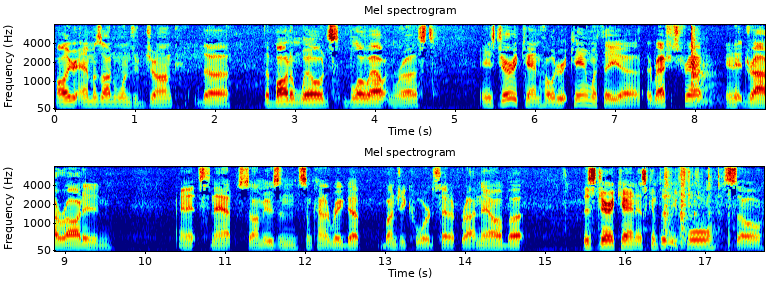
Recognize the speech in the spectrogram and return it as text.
All your Amazon ones are junk. The the bottom welds blow out and rust. And this jerry can holder, it came with a, uh, a ratchet strap and it dry rotted and and it snapped. So I'm using some kind of rigged up bungee cord setup right now. But this jerry can is completely full, so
